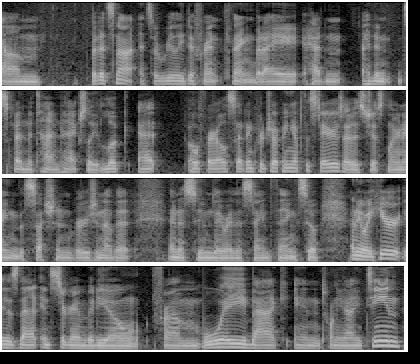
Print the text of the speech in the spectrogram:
Um, but it's not. It's a really different thing. But I hadn't I didn't spend the time to actually look at O'Farrell's setting for tripping up the stairs. I was just learning the session version of it and assumed they were the same thing. So anyway, here is that Instagram video from way back in 2019.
